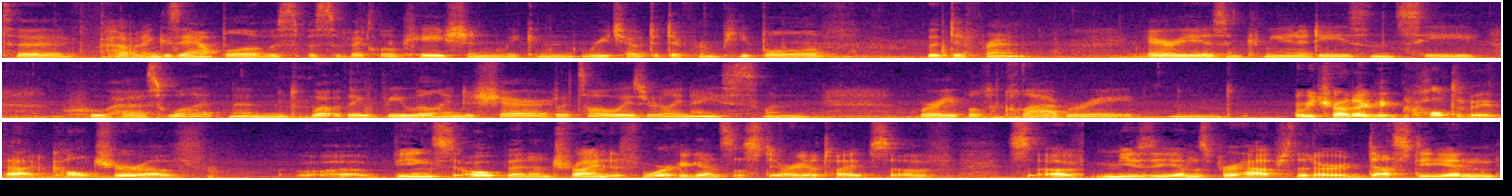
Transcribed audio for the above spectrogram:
to have an example of a specific location, we can reach out to different people of the different areas and communities and see who has what and what they'd be willing to share. It's always really nice when we're able to collaborate and we try to cultivate that culture of uh, being open and trying to work against the stereotypes of of museums perhaps that are dusty and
